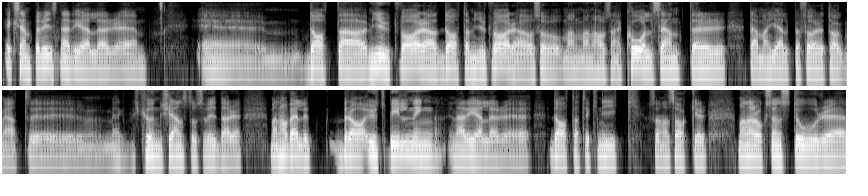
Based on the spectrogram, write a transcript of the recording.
Exempelvis när det gäller eh, eh, data, mjukvara, datamjukvara och så man, man har sådana här callcenter där man hjälper företag med, att, eh, med kundtjänst och så vidare. Man har väldigt bra utbildning när det gäller eh, datateknik, sådana saker. Man har också en stor eh,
